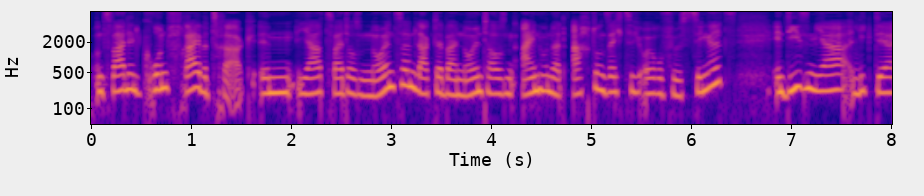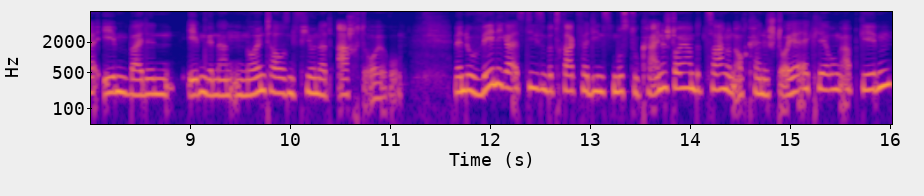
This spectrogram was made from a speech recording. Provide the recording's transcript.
Und zwar den Grundfreibetrag. Im Jahr 2019 lag der bei 9.168 Euro für Singles. In diesem Jahr liegt der eben bei den eben genannten 9.408 Euro. Wenn du weniger als diesen Betrag verdienst, musst du keine Steuern bezahlen und auch keine Steuererklärung abgeben.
